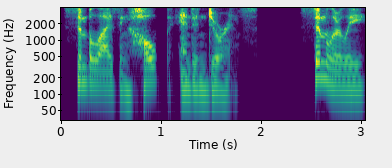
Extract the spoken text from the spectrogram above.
symbolizing hope and endurance. Similarly,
